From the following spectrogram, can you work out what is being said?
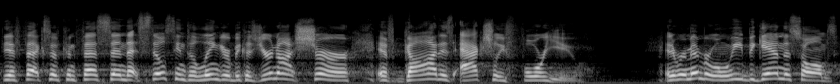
the effects of confessed sin that still seem to linger because you're not sure if God is actually for you. And remember, when we began the Psalms,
